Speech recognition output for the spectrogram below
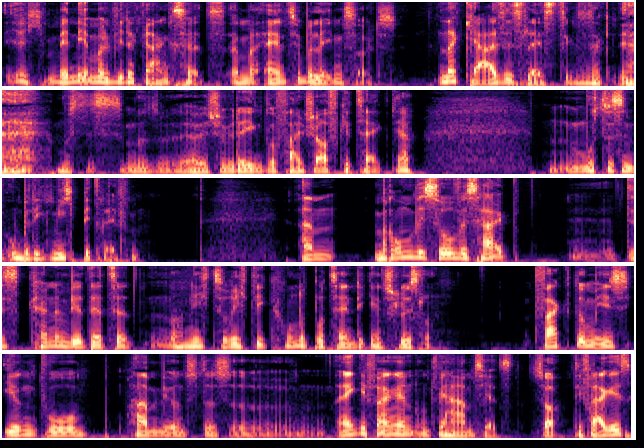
ich, wenn ihr mal wieder krank seid, einmal eins überlegen sollt. Na klar, es ist lästig. Man sagt, äh, muss das, muss, habe ich schon wieder irgendwo falsch aufgezeigt, ja. Muss das unbedingt mich betreffen. Ähm, warum, wieso, weshalb? Das können wir derzeit noch nicht so richtig hundertprozentig entschlüsseln. Faktum ist, irgendwo haben wir uns das äh, eingefangen und wir haben es jetzt. So, die Frage ist,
